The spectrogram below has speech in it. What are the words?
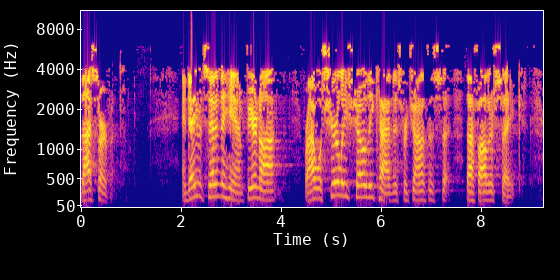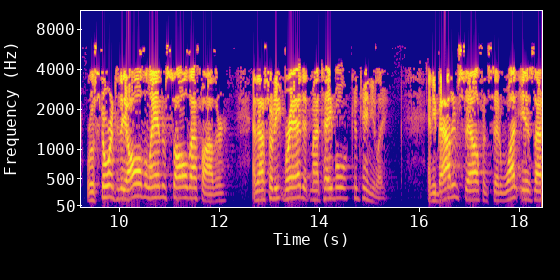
thy servant. And David said unto him, Fear not, for I will surely show thee kindness for Jonathan's thy father's sake. Restore unto thee all the land of Saul thy father, and thou shalt eat bread at my table continually. And he bowed himself and said, What is thy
